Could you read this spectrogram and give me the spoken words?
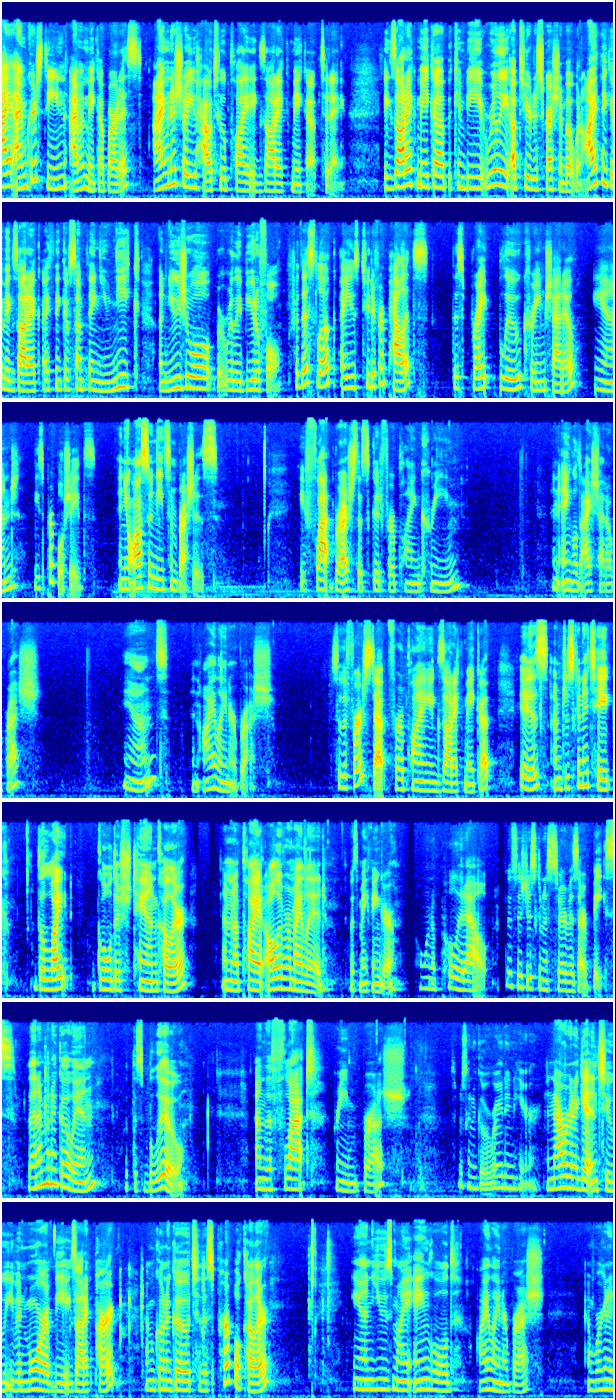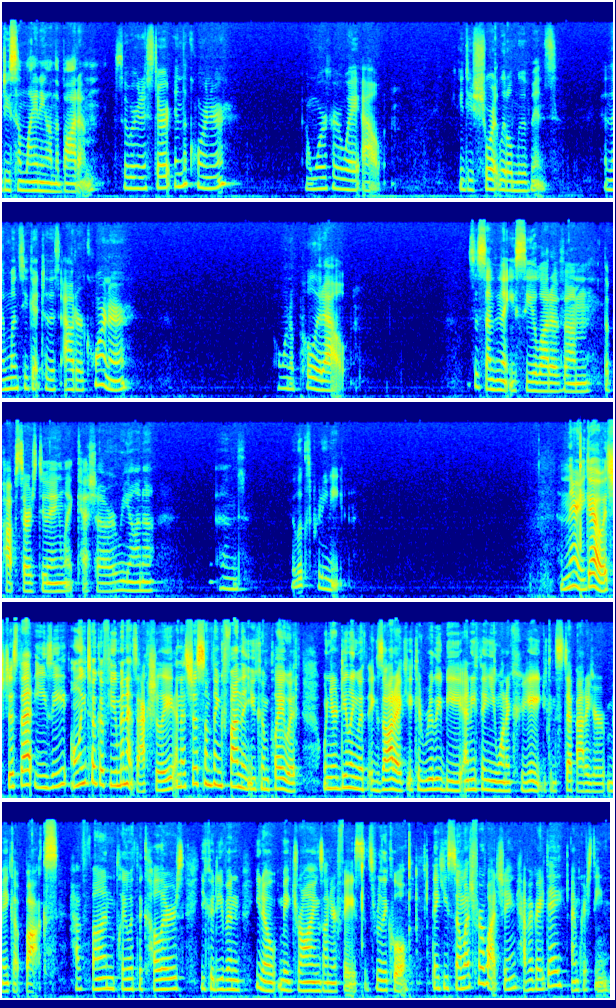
Hi, I'm Christine. I'm a makeup artist. I'm going to show you how to apply exotic makeup today. Exotic makeup can be really up to your discretion, but when I think of exotic, I think of something unique, unusual, but really beautiful. For this look, I used two different palettes, this bright blue cream shadow and these purple shades. And you'll also need some brushes. A flat brush that's good for applying cream, an angled eyeshadow brush, and an eyeliner brush. So the first step for applying exotic makeup is I'm just going to take the light goldish tan color. I'm going to apply it all over my lid with my finger. I want to pull it out. This is just going to serve as our base. Then I'm going to go in with this blue and the flat cream brush. So I'm just going to go right in here. And now we're going to get into even more of the exotic part. I'm going to go to this purple color and use my angled eyeliner brush and we're going to do some lining on the bottom. So we're going to start in the corner and work our way out. You can do short little movements. And then once you get to this outer corner, I want to pull it out. This is something that you see a lot of um, the pop stars doing like Kesha or Rihanna. And it looks pretty neat. And there you go, it's just that easy. Only took a few minutes actually, and it's just something fun that you can play with. When you're dealing with exotic, it could really be anything you want to create. You can step out of your makeup box. Have fun, play with the colors. You could even, you know, make drawings on your face. It's really cool. Thank you so much for watching. Have a great day. I'm Christine.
